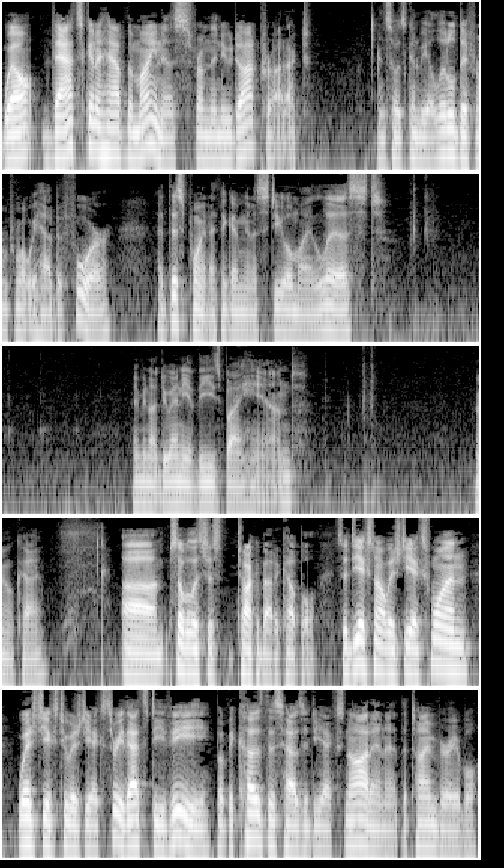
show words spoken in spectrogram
Well, that's going to have the minus from the new dot product. And so it's going to be a little different from what we had before. At this point, I think I'm going to steal my list. Maybe not do any of these by hand. Okay. Um, so let's just talk about a couple. So dx naught wedge dx1, wedge dx2 wedge dx3, that's dv, but because this has a dx naught in it, the time variable,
